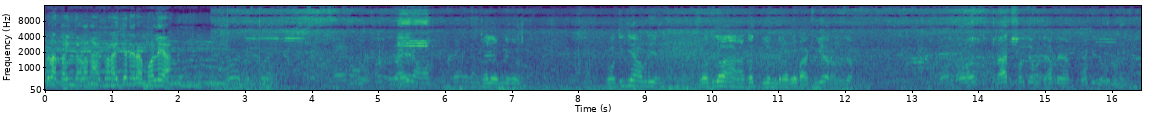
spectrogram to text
પેલા ત્રણ દાડાના આવી ગયા ને રે મળ્યા. ખાલી અમને કહો. પહોંચી ગયા આપણે. પહોંચી જવા આઠ જ કિલોમીટર આપણે બાકી રણુજા. રાત પડતે પડતે આપણે પહોંચી જવું રણુજા.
